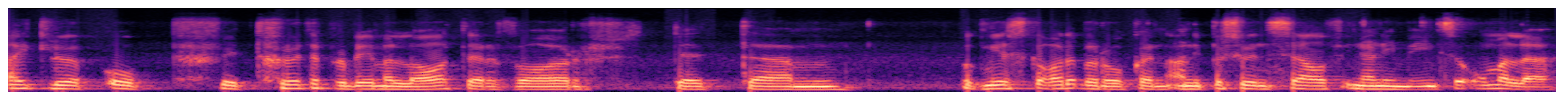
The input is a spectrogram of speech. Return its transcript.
uitloop op met groter probleme later waar dit ehm um, ook meer skade berokken aan die persoon self en aan die mense om hulle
